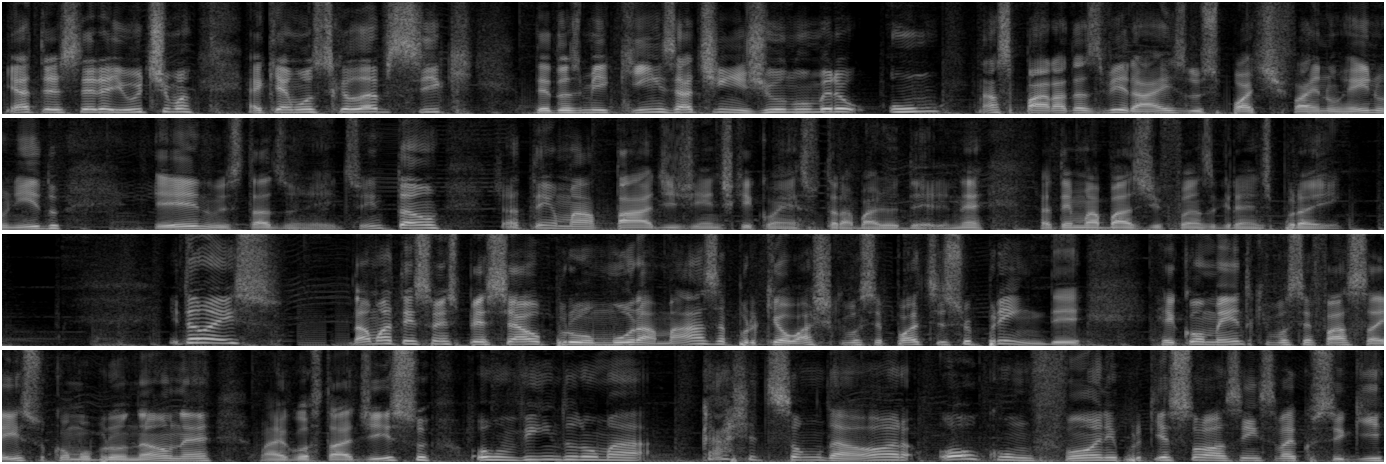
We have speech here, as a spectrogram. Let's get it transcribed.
E a terceira e última é que a música Love Sick de 2015 atingiu o número 1 nas paradas virais do Spotify no Reino Unido e nos Estados Unidos. Então, já tem uma pá de gente que conhece o trabalho dele, né? Já tem uma base de fãs grande por aí. Então é isso. Dá uma atenção especial pro Muramasa, porque eu acho que você pode se surpreender. Recomendo que você faça isso, como o Brunão, né? Vai gostar disso, ouvindo numa caixa de som da hora ou com um fone, porque só assim você vai conseguir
